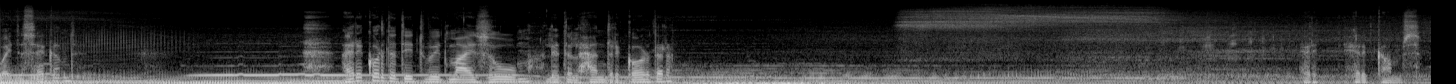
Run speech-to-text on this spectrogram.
wait a second. I recorded it with my Zoom little hand recorder. Here it, here it comes.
